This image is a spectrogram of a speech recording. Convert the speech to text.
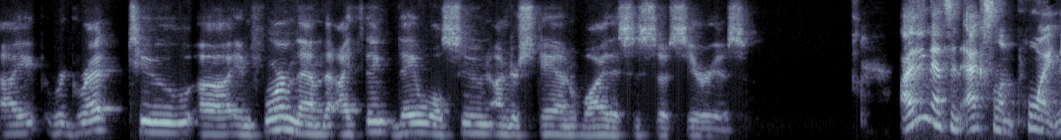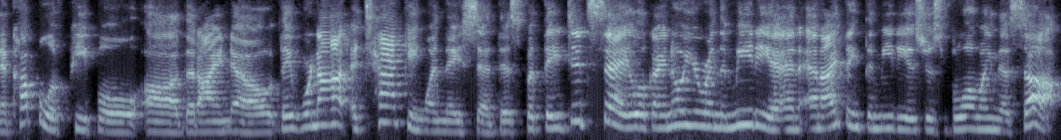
I regret to uh, inform them that I think they will soon understand why this is so serious. I think that's an excellent point. And a couple of people uh, that I know, they were not attacking when they said this, but they did say, look, I know you're in the media, and, and I think the media is just blowing this up.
